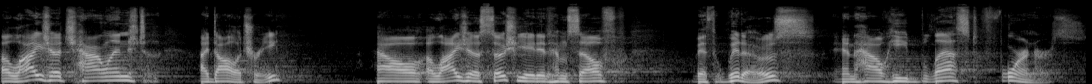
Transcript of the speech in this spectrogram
Elijah challenged idolatry, how Elijah associated himself with widows, and how he blessed foreigners.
